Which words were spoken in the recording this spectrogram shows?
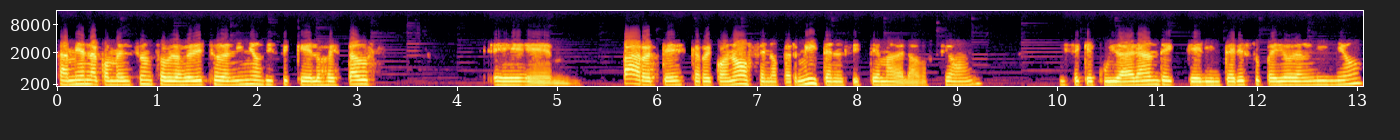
También la Convención sobre los Derechos del Niño dice que los estados eh, partes que reconocen o permiten el sistema de la adopción, dice que cuidarán de que el interés superior del niño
